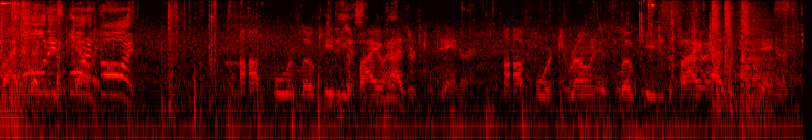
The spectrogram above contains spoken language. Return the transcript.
Five Wall seconds is and counting. fortified! Op 4 located the biohazard container. Uh, Op 4 drone has located the biohazard container.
